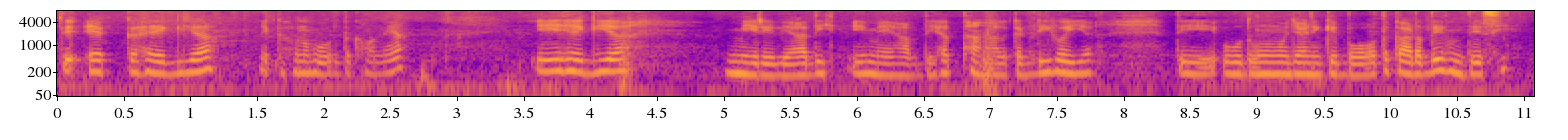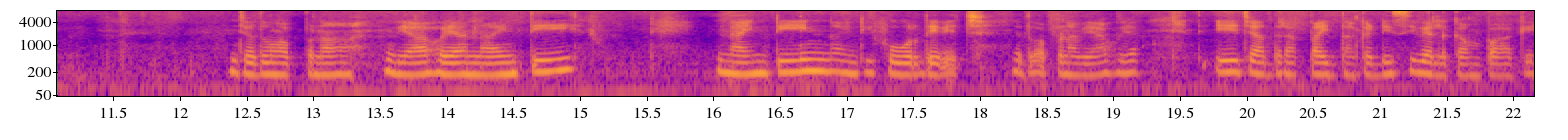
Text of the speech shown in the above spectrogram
ਤੇ ਇੱਕ ਹੈਗੀ ਆ, ਇੱਕ ਹੁਣ ਹੋਰ ਦਿਖਾਉਨੇ ਆ। ਇਹ ਹੈਗੀ ਆ ਮੇਰੇ ਵਿਆਹ ਦੀ, ਇਹ ਮੈਂ ਆਪਦੇ ਹੱਥਾਂ ਨਾਲ ਕੱਢੀ ਹੋਈ ਆ ਤੇ ਉਦੋਂ ਜਾਨੀ ਕਿ ਬਹੁਤ ਕੱਢਦੇ ਹੁੰਦੇ ਸੀ। ਜਦੋਂ ਆਪਣਾ ਵਿਆਹ ਹੋਇਆ 90 1994 ਦੇ ਵਿੱਚ ਜਦੋਂ ਆਪਣਾ ਵਿਆਹ ਹੋਇਆ ਤੇ ਇਹ ਚਾਦਰ ਆਪਾਂ ਇਦਾਂ ਕੱਢੀ ਸੀ ਵੈਲਕਮ ਪਾ ਕੇ।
